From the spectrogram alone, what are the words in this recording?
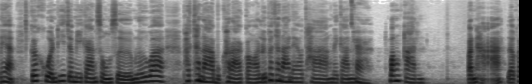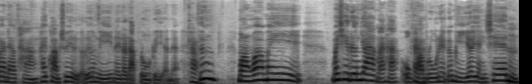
เนี่ยก็ควรที่จะมีการส่งเสริมหรือว่าพัฒนาบุคลากรหรือพัฒนาแนวทางในการค่ะป้องกันปัญหา แล้วก็แนวทางให้ความช่วยเหลือเรื่องนี้ในระดับโรงเรียนเนี่ยค่ะซึ่งมองว่าไม่ไม่ใช่เรื่องยากนะคะ องค์ค่ะความรู้เนี่ยก็มีเยอะอย่างเช่นอืม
